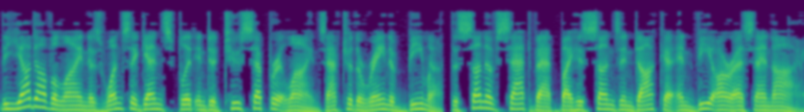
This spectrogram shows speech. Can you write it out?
The Yadava line is once again split into two separate lines after the reign of Bhima, the son of Satvat by his sons Indaka and Vrsni,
